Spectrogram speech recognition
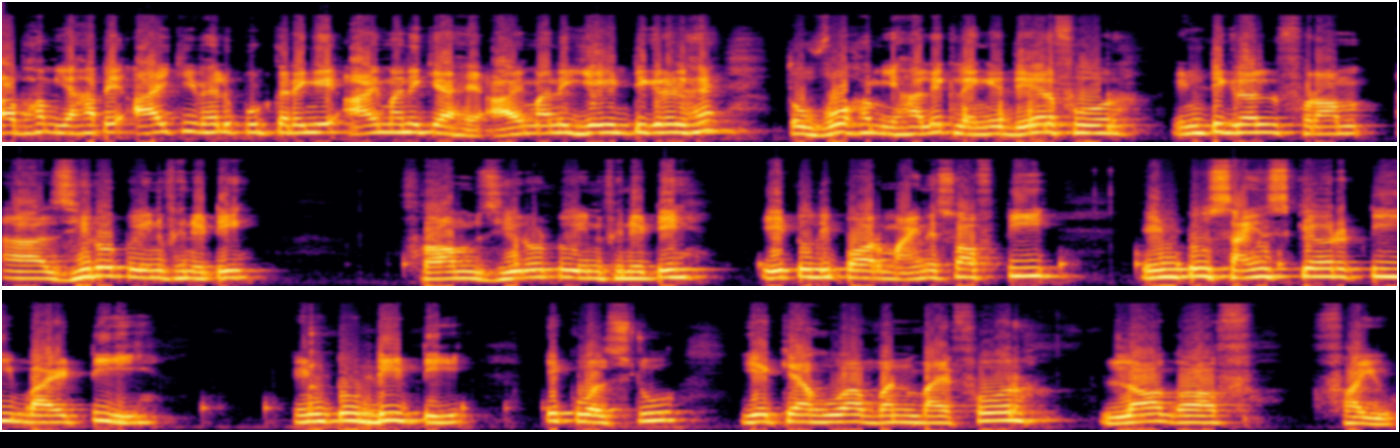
अब हम यहाँ पे आई की वैल्यू पुट करेंगे। आई माने क्या है? आई माने ये इंटीग्रल है। तो वो हम यहाँ लिख लेंगे। Therefore integral from zero to infinity from zero to infinity e to the power minus of t into sines square t by t into d t equals to ये क्या हुआ? One by four log of five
